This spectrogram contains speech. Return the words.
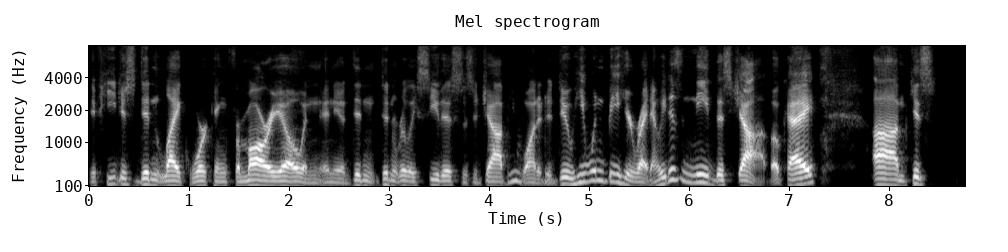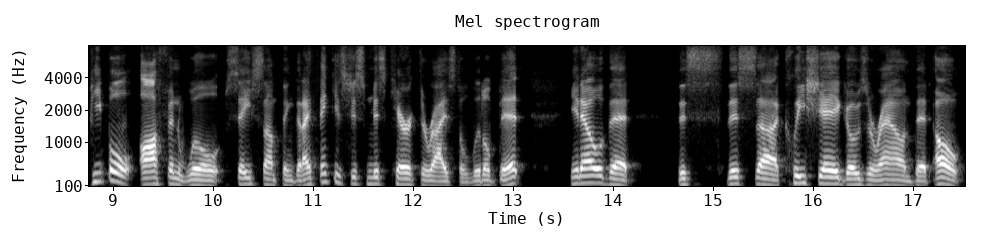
if he just didn't like working for Mario and, and you know, didn't didn't really see this as a job he wanted to do, he wouldn't be here right now. He doesn't need this job, okay? Because um, people often will say something that I think is just mischaracterized a little bit. You know that this this uh, cliche goes around that oh,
